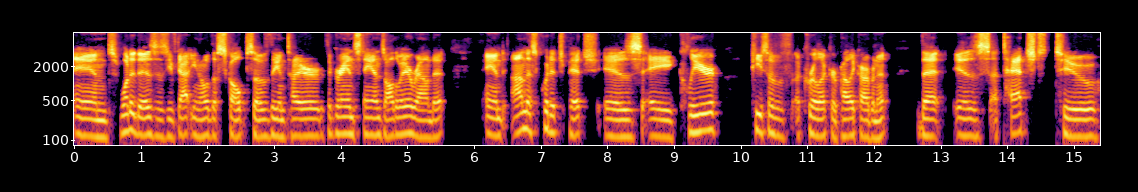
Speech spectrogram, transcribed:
And what it is is you've got, you know, the sculpts of the entire the grandstands all the way around it. And on this Quidditch pitch is a clear piece of acrylic or polycarbonate that is attached to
